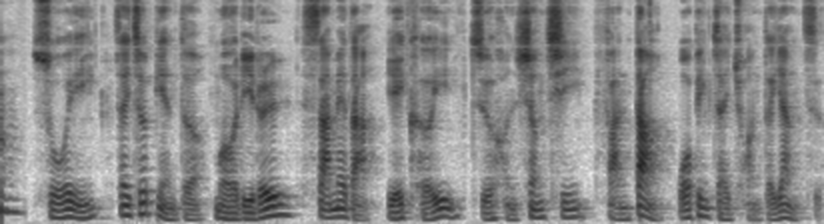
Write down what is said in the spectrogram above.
所以在这边的莫里日沙梅达也可以只很生气、烦躁、卧病在床的样子，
